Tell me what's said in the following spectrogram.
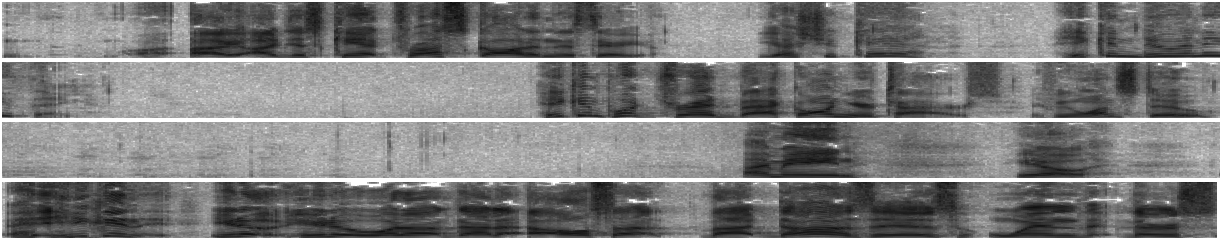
know, I, I just can't trust God in this area. Yes, you can. He can do anything. He can put tread back on your tires if he wants to. I mean, you know, he can. You know, you know what that also that does is when there's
